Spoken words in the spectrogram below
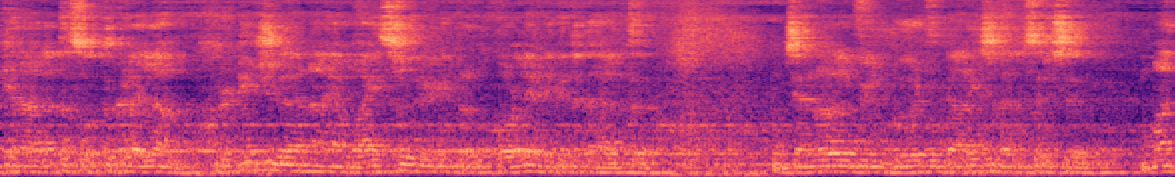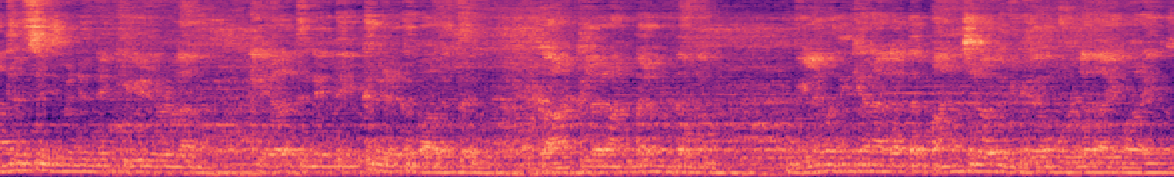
വിലമതിക്കാനാകാത്ത സ്വത്തുക്കളെല്ലാം ബ്രിട്ടീഷുകാരനായ വൈസ്രോയുടെ പ്രഭു കൊള്ളയടിക്കുന്ന കാലത്ത് ജനറൽ വിൽ ബേർഡ് അറിയിച്ചതനുസരിച്ച് മദ്രസ് റെജിമെന്റിന്റെ കീഴിലുള്ള കേരളത്തിന്റെ തെക്ക് കിഴക്ക് ഭാഗത്ത് കാട്ടിലൊരു അമ്പലമുണ്ടെന്നും വിലമതിക്കാനാകാത്ത പഞ്ചലോക വിഗ്രഹം ഉള്ളതായി പറയുന്നു.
